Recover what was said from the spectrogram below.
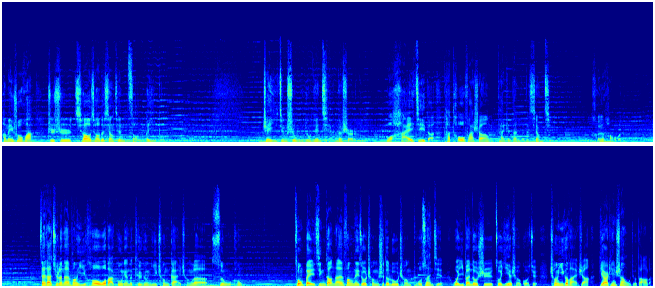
他没说话，只是悄悄地向前走了一步。这已经是五六年前的事儿了，我还记得他头发上带着淡淡的香气，很好闻。在他去了南方以后，我把姑娘的 QQ 昵称改成了孙悟空。从北京到南方那座城市的路程不算近，我一般都是坐夜车过去，撑一个晚上，第二天上午就到了。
